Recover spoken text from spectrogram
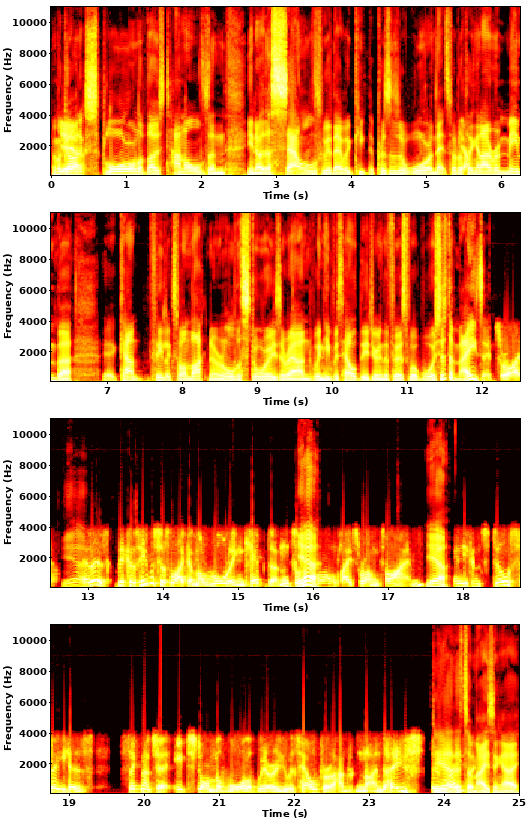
and we'd yeah. go and explore all of those tunnels and, you know, the cells where they would keep the prisoners of war and that sort of yep. thing. And I remember uh, Count Felix von Luckner and all the stories around when he was held there during the First World War. It's just amazing. That's right. Yeah. It is because he was just like a marauding captain, sort yeah. of wrong place, wrong time. Yeah. And you can still see his signature etched on the wall of where he was held for 109 days. Amazing. Yeah, that's amazing, eh?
